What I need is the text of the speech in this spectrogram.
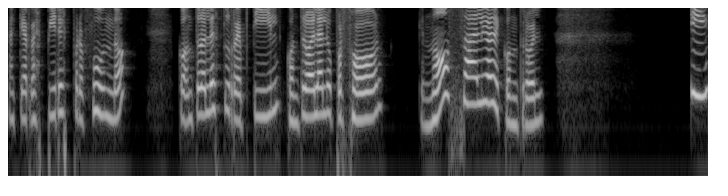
a que respires profundo, controles tu reptil, contrólalo por favor, que no salga de control. Y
